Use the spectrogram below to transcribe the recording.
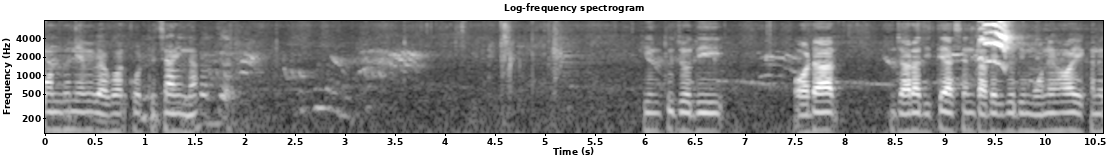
বন্ধনী আমি ব্যবহার করতে চাই না। কিন্তু যদি অর্ডার যারা দিতে আসেন, তাদের যদি মনে হয় এখানে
